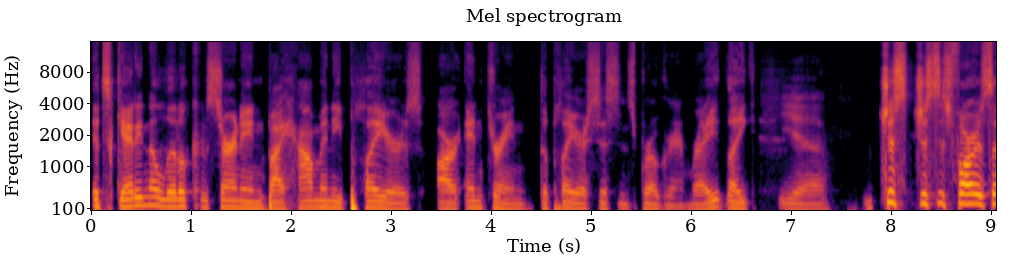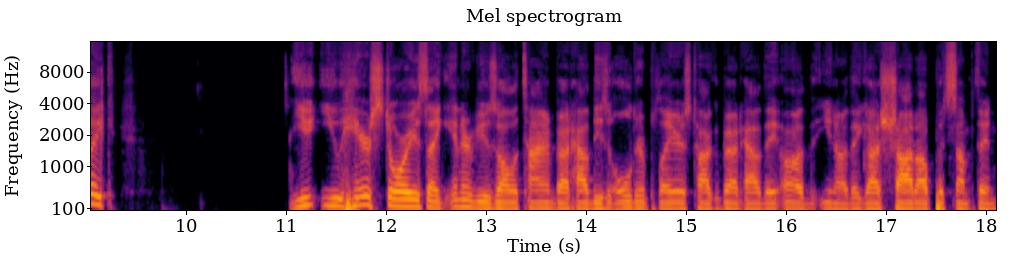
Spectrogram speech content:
it's getting a little concerning by how many players are entering the player assistance program, right? Like yeah, just just as far as like you you hear stories like interviews all the time about how these older players talk about how they oh you know they got shot up with something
